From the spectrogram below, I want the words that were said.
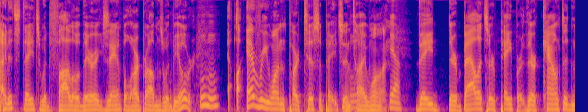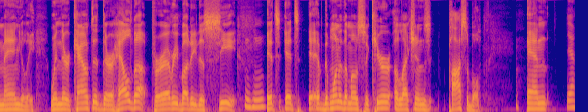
united states would follow their example our problems would be over. Mm-hmm. Everyone participates in mm-hmm. taiwan. Yeah. they their ballots are paper. They're counted manually. When they're counted they're held up for everybody to see. It's it's uh, one of the most secure elections possible. And Yeah.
